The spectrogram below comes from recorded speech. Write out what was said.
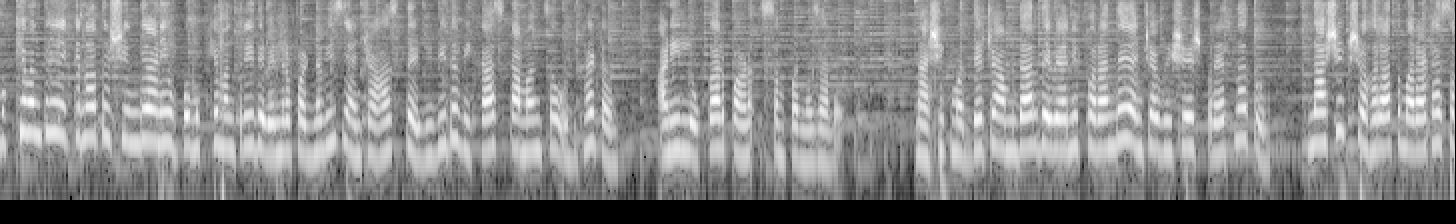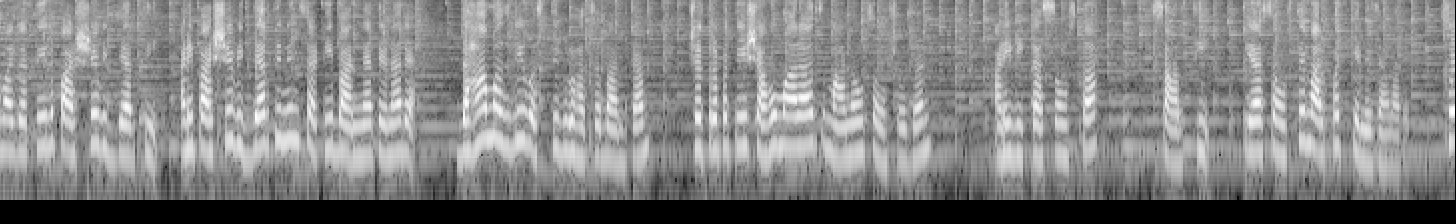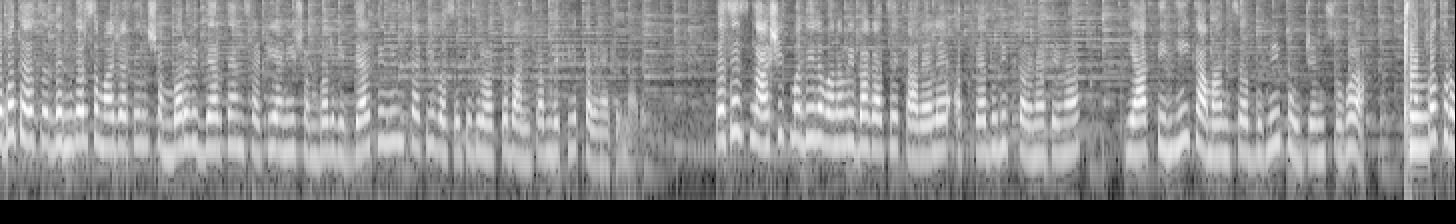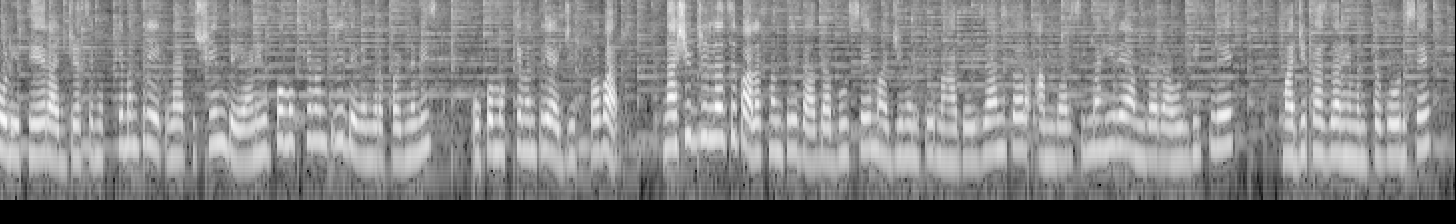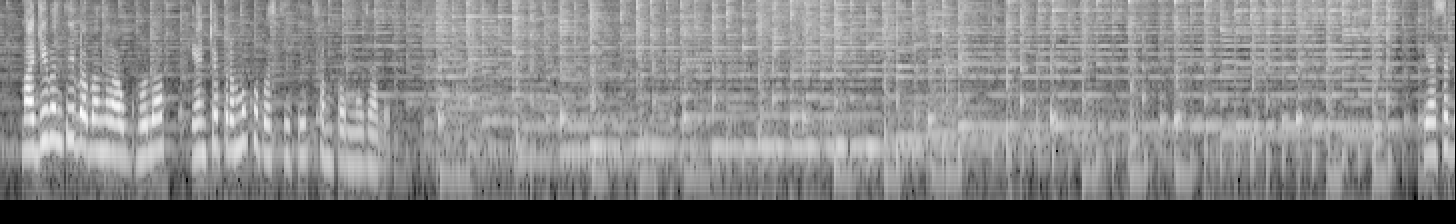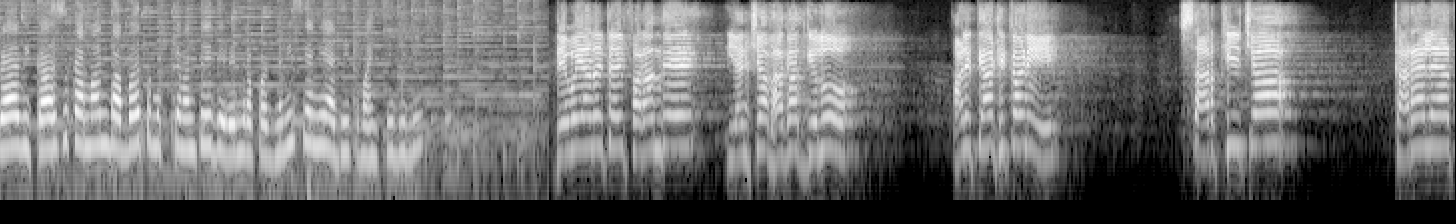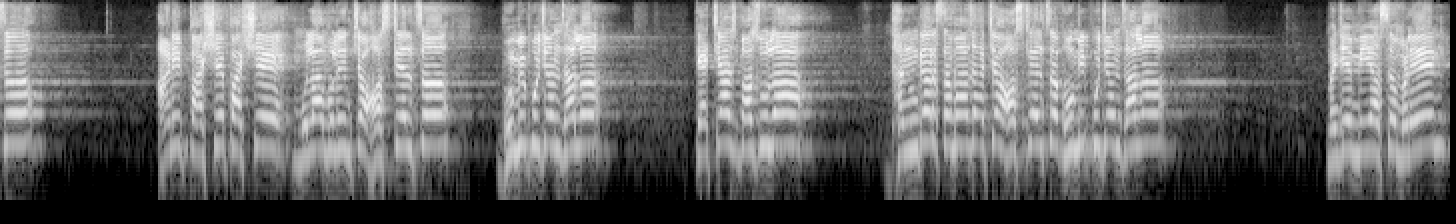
मुख्यमंत्री एकनाथ शिंदे आणि उपमुख्यमंत्री देवेंद्र फडणवीस यांच्या हस्ते विविध विकास कामांचं उद्घाटन आणि लोकार्पण संपन्न झालं. नाशिक मध्येचे आमदार देवयानी फरांदे यांच्या विशेष प्रयत्नातून नाशिक शहरात मराठा समाजातील पाचशे विद्यार्थी आणि पाचशे विद्यार्थिनींसाठी बांधण्यात येणाऱ्या दहा मजली वसतिगृहाचं बांधकाम छत्रपती शाहू महाराज मानव संशोधन आणि विकास संस्था सारथी या संस्थेमार्फत केले जाणार आहे. सोबतच धनगर समाजातील शंभर विद्यार्थ्यांसाठी आणि शंभर विद्यार्थिनींसाठी वसतिगृहाचं बांधकाम देखील करण्यात येणार आहे. तसेच नाशिकमधील वन विभागाचे कार्यालय अत्याधुनिक करण्यात येणार. या तिन्ही कामांचं भूमिपूजन सोहळा त्र्यंबक रोड येथे राज्याचे मुख्यमंत्री एकनाथ शिंदे आणि उपमुख्यमंत्री देवेंद्र फडणवीस उपमुख्यमंत्री अजित पवार नाशिक जिल्ह्याचे पालकमंत्री दादा भुसे माजी मंत्री महादेव जानकर आमदार सीमा हिरे आमदार राहुल ढिकले माजी खासदार हेमंत गोडसे माजी मंत्री बबनराव घोलप यांच्या प्रमुख उपस्थितीत संपन्न झाले. या सगळ्या विकास कामांबाबत मुख्यमंत्री देवेंद्र फडणवीस यांनी अधिक माहिती दिली. देवयानताई फरांदे यांच्या भागात गेलो आणि त्या ठिकाणी सारथीच्या कार्यालयाचं आणि पाचशे पाचशे मुला मुलींच्या हॉस्टेलचं भूमिपूजन झालं. त्याच्याच बाजूला धनगर समाजाच्या हॉस्टेलचं भूमिपूजन झालं. म्हणजे मी असं म्हणेन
